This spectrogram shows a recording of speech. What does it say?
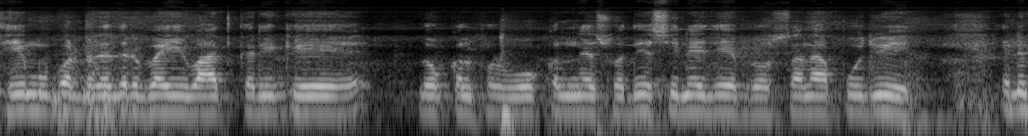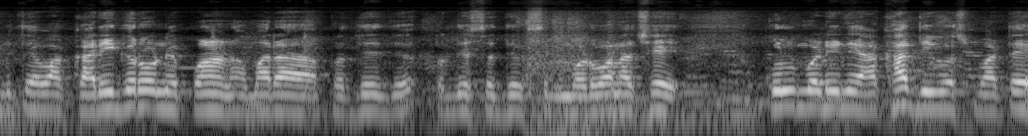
થીમ ઉપર નરેન્દ્રભાઈ વાત કરી કે લોકલ ફોર વોકલને સ્વદેશીને જે પ્રોત્સાહન આપવું જોઈએ, એને રીતે આવા કારીગરોને પણ અમારા પ્રદેશ પ્રદેશ અધ્યક્ષ મળવાના છે. કુલ મળીને આખા દિવસ માટે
